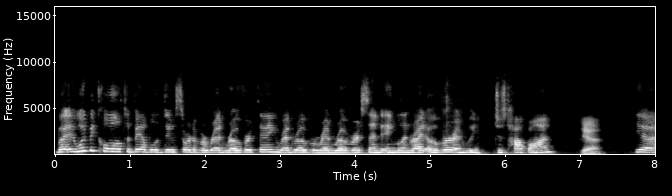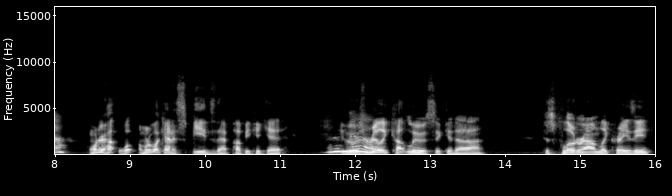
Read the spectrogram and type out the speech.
But it would be cool to be able to do sort of a Red Rover thing. Red Rover, Red Rover, send England right over, and we just hop on. Yeah. Yeah. I wonder how. What, I wonder what kind of speeds that puppy could get. I don't If know. it was really cut loose, it could uh, just float around like crazy.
